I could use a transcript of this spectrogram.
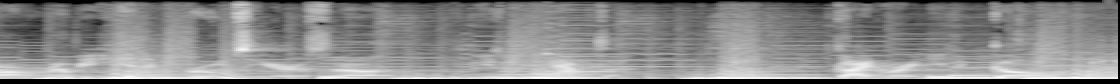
Aren't really hidden rooms here, so you have to guide where you need to go.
